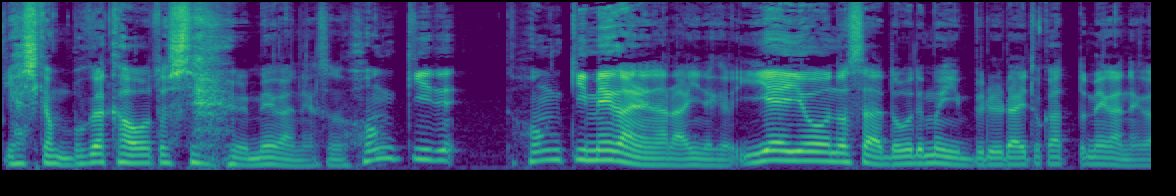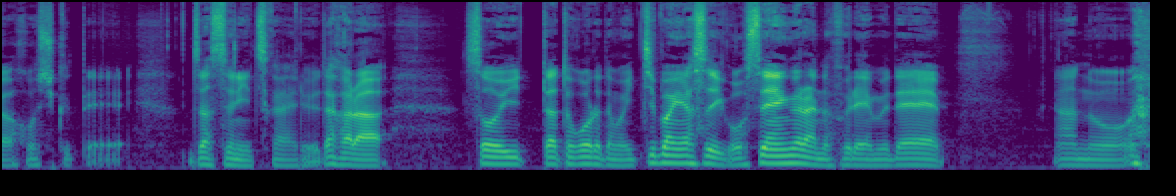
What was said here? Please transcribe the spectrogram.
いや、しかも僕が買おうとしてるメガネが、その本気で、本気メガネならいいんだけど、家用のさ、どうでもいいブルーライトカットメガネが欲しくて、雑に使える。だから、そういったところでも一番安い5000円ぐらいのフレームで、あの、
